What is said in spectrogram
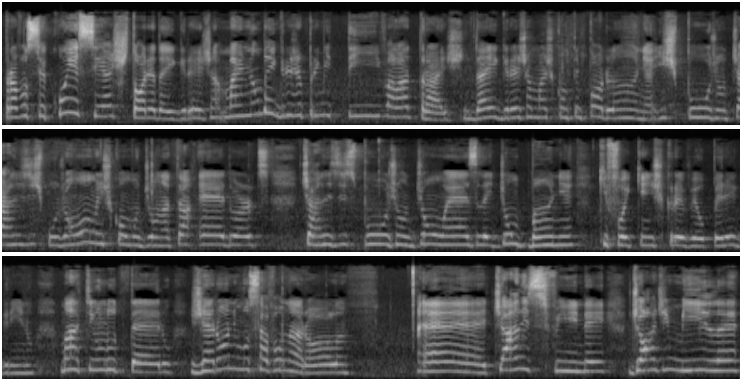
para você conhecer a história da igreja, mas não da igreja primitiva lá atrás, da igreja mais contemporânea. Spurgeon, Charles Spurgeon, homens como Jonathan Edwards, Charles Spurgeon, John Wesley, John Bunyan, que foi quem escreveu O Peregrino, Martinho Lutero, Jerônimo Savonarola, é, Charles Finney, George Miller,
